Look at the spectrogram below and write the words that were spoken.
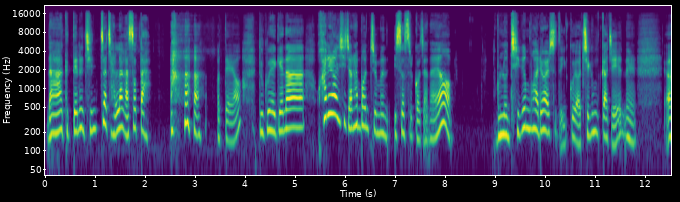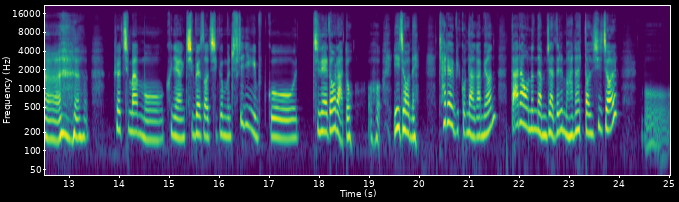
나 그때는 진짜 잘 나갔었다. 어때요? 누구에게나 화려한 시절 한 번쯤은 있었을 거잖아요. 물론 지금 화려할 수도 있고요. 지금까지, 네. 어, 그렇지만 뭐, 그냥 집에서 지금은 추리닝 입고 지내더라도, 어, 예전에 차려입고 나가면 따라오는 남자들 많았던 시절, 뭐,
